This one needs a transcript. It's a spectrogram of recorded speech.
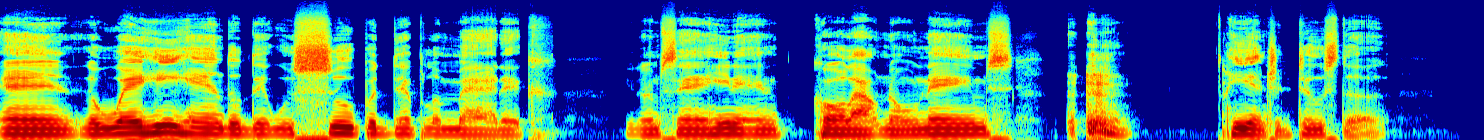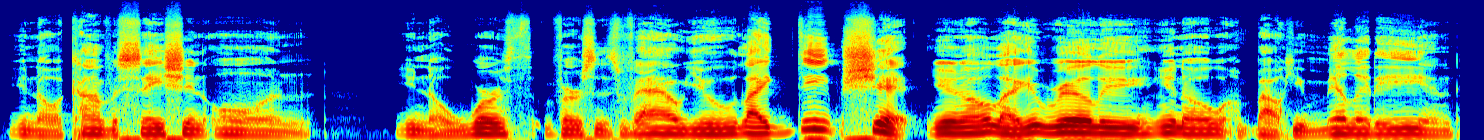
And the way he handled it was super diplomatic. You know what I'm saying? He didn't call out no names. he introduced a, you know, a conversation on, you know, worth versus value, like deep shit, you know, like it really, you know, about humility and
